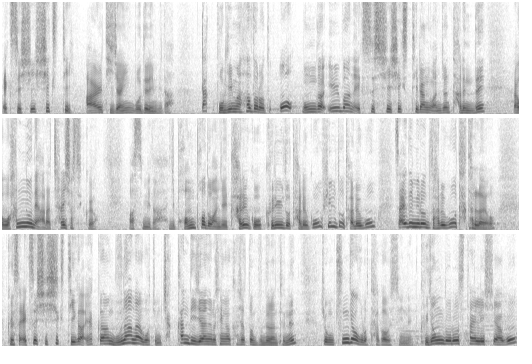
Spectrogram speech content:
XC60R 디자인 모델입니다. 딱 보기만 하더라도 어? 뭔가 일반 XC60랑 완전 다른데? 라고 한눈에 알아차리셨을 거예요. 맞습니다. 이 범퍼도 완전히 다르고 그릴도 다르고 휠도 다르고 사이드미러도 다르고 다 달라요. 그래서 XC60가 약간 무난하고 좀 착한 디자인으로 생각하셨던 분들한테는 조금 충격으로 다가올 수 있는 그 정도로 stylish하고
